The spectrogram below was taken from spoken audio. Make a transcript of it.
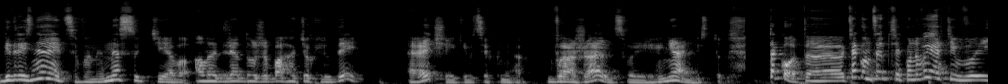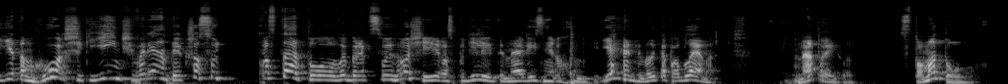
Відрізняються вони не суттєво, але для дуже багатьох людей речі, які в цих книгах, вражають своєю геніальністю. Так от, е, ця концепція конвертів, є там горщики, є інші варіанти. Якщо суть проста, то ви берете свої гроші і розподілюєте на різні рахунки. Є невелика проблема. Наприклад, стоматолог.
